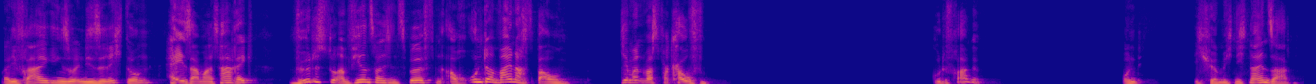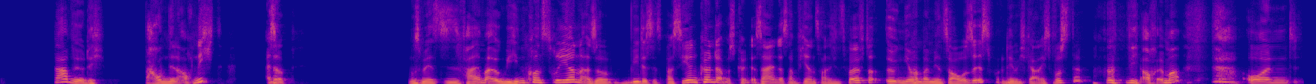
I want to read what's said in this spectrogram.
weil die Frage ging so in diese Richtung, hey, sag mal, Tarek, würdest du am 24.12. auch unterm Weihnachtsbaum jemandem was verkaufen? Gute Frage. Und ich höre mich nicht Nein sagen. Klar würde ich. Warum denn auch nicht? Also, muss man jetzt diesen Fall mal irgendwie hinkonstruieren, also wie das jetzt passieren könnte, aber es könnte sein, dass am 24.12. irgendjemand bei mir zu Hause ist, von dem ich gar nichts wusste, wie auch immer. Und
